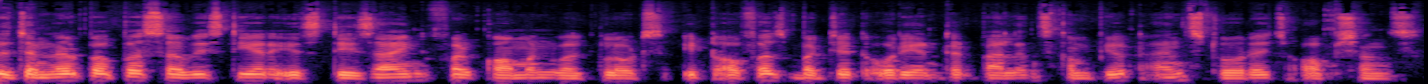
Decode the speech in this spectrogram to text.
The general purpose service tier is designed for common workloads. It offers budget oriented balance compute and storage options.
